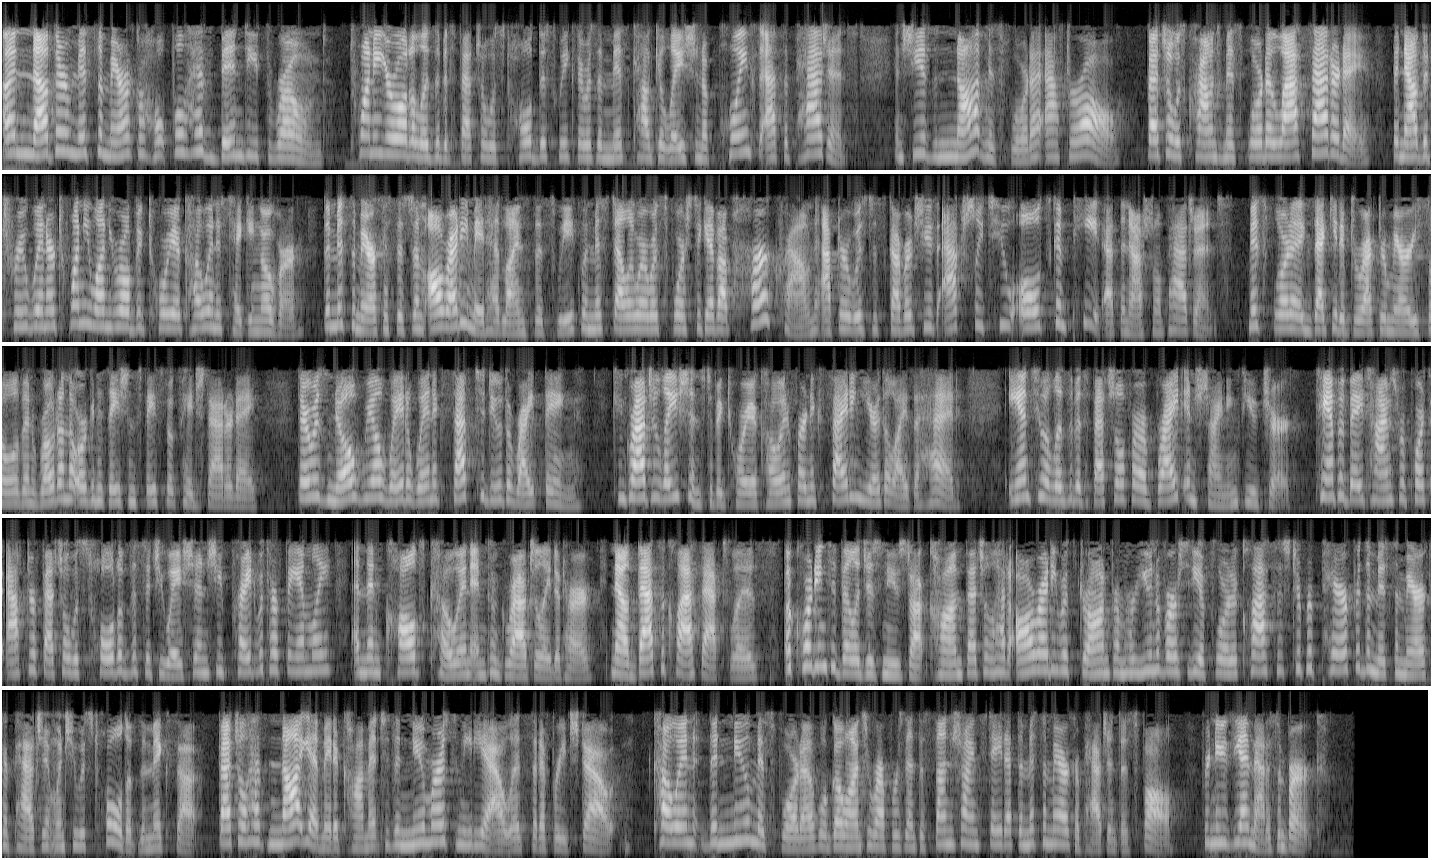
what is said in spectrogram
Another Miss America hopeful has been dethroned. 20-year-old Elizabeth Fechtel was told this week there was a miscalculation of points at the pageant, and she is not Miss Florida after all. Fechtel was crowned Miss Florida last Saturday, but now the true winner, 21-year-old Victoria Cowen, is taking over. The Miss America system already made headlines this week when Miss Delaware was forced to give up her crown after it was discovered she is actually too old to compete at the national pageant. Miss Florida Executive Director Mary Sullivan wrote on the organization's Facebook page Saturday, There was no real way to win except to do the right thing. Congratulations to Victoria Cowen for an exciting year that lies ahead, and to Elizabeth Fechtel for a bright and shining future. Tampa Bay Times reports after Fechtel was told of the situation, she prayed with her family and then called Cowen and congratulated her. Now that's a class act, Liz. According to VillagesNews.com, Fechtel had already withdrawn from her University of Florida classes to prepare for the Miss America pageant when she was told of the mix-up. Fechtel has not yet made a comment to the numerous media outlets that have reached out. Cowen, the new Miss Florida, will go on to represent the Sunshine State at the Miss America pageant this fall. For Newsy, I'm Madison Burke.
